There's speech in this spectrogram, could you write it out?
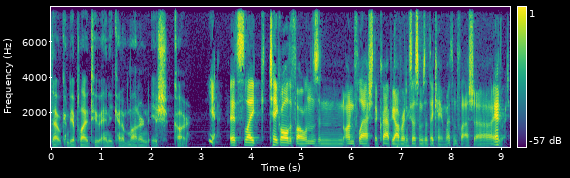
that can be applied to any kind of modern-ish car. Yeah. It's like take all the phones and unflash the crappy operating systems that they came with and flash uh, Android.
